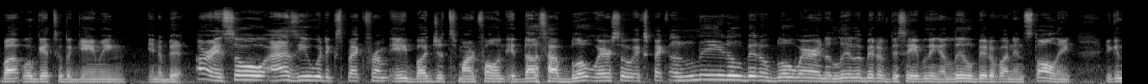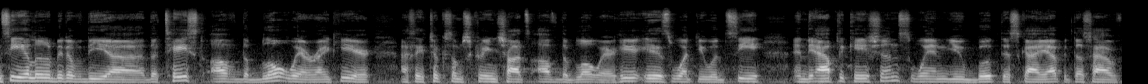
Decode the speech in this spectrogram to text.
but we'll get to the gaming in a bit. Alright, so as you would expect from a budget smartphone, it does have bloatware, so expect a little bit of bloatware and a little bit of disabling, a little bit of uninstalling. You can see a little bit of the, uh, the taste of the bloatware right here as I took some screenshots of the bloatware. Here is what you would see in the applications when you boot this guy up. It does have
